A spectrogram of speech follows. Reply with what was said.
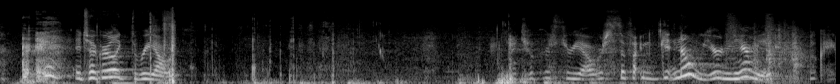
it took her like three hours. It took her three hours to find. Get, no, you're near me. Okay,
